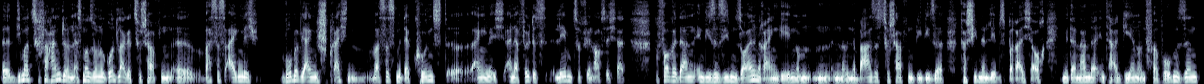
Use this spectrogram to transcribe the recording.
äh, die mal zu verhandeln, erstmal so eine Grundlage zu schaffen, äh, was ist eigentlich worüber wir eigentlich sprechen, was es mit der Kunst äh, eigentlich ein erfülltes Leben zu führen auf sich hat, bevor wir dann in diese sieben Säulen reingehen, um eine Basis zu schaffen, wie diese verschiedenen Lebensbereiche auch miteinander interagieren und verwoben sind,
